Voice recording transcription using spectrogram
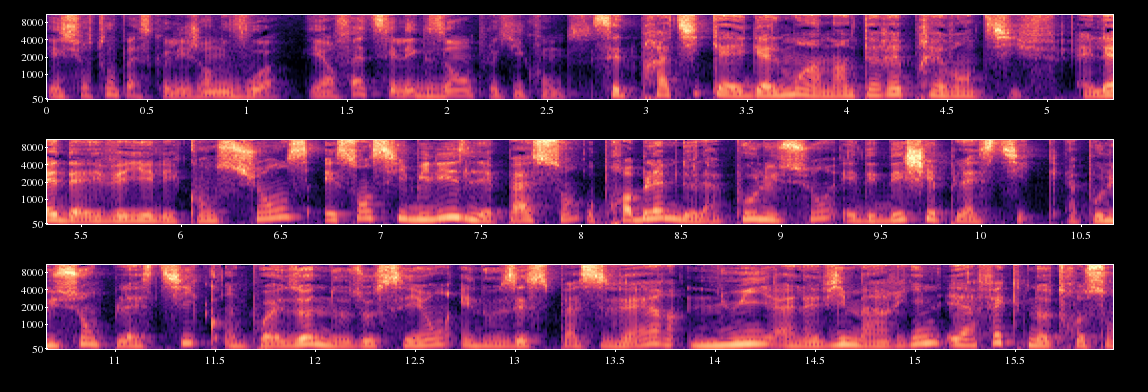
et surtout parce que les gens nous voient. Et en fait, c'est l'exemple qui compte. Cette pratique a également un intérêt préventif. Elle aide à éveiller les consciences et sensibilise les passants au problème de la pollution et des déchets plastiques. La pollution plastique empoisonne nos océans et nos espaces verts, nuit à la vie marine et affecte notre santé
